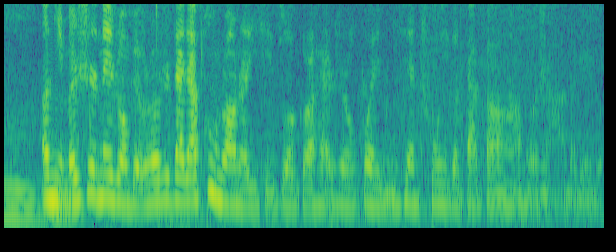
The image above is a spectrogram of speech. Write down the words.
嗯，啊，你们是那种，比如说是大家碰撞着一起做歌，还是会你先出一个大纲啊或者啥的这种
